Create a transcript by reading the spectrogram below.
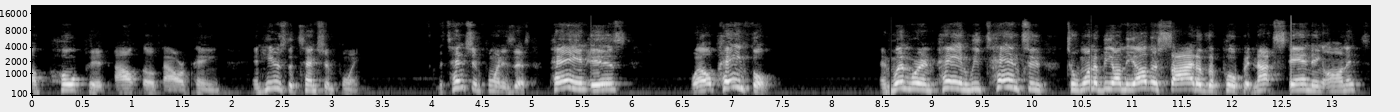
a pulpit out of our pain. And here's the tension point the tension point is this pain is, well, painful. And when we're in pain, we tend to, to want to be on the other side of the pulpit, not standing on it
